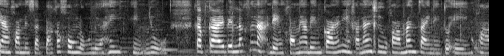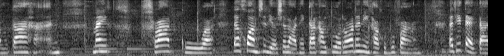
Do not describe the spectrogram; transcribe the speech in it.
ญาณความเป็นสัตว์ป่าก็คงหลงเหลือให้เห็นอยู่ กับกลายเป็นลักษณะเด่นของแมวเบงกอลนั่นเองค่ะ นั่นคือความมั่นใจในตัวเอง ความกล้าหาญ ไม่คลาดกลัว และความเฉลียวฉลาดในการเอาตัวรอดนั่นเองค่ะคุณผู้ฟัง และที่แตกต่าง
